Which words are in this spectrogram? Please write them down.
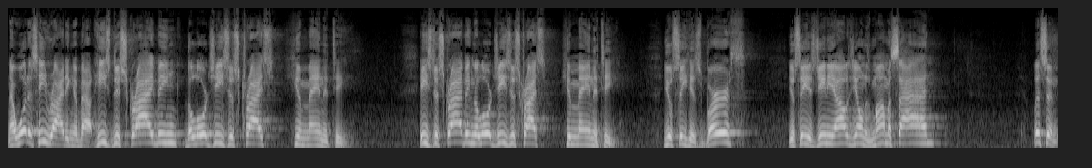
Now, what is he writing about? He's describing the Lord Jesus Christ's humanity. He's describing the Lord Jesus Christ's humanity. You'll see his birth, you'll see his genealogy on his mama's side. Listen,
